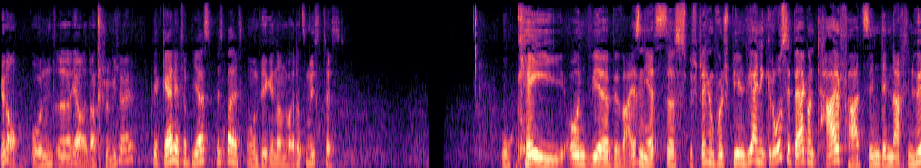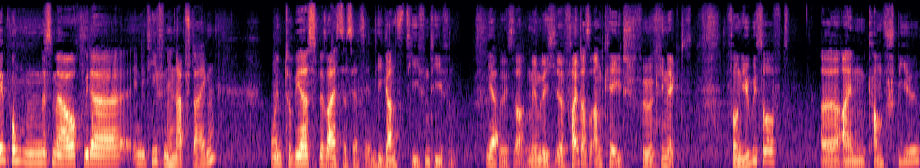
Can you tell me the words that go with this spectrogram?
Genau. Und äh, ja, Dankeschön, Michael. Gerne, Tobias. Bis bald. Und wir gehen dann weiter zum nächsten Test. Okay, und wir beweisen jetzt, dass Besprechungen von Spielen wie eine große Berg- und Talfahrt sind, denn nach den Höhepunkten müssen wir auch wieder in die Tiefen hinabsteigen. Und Tobias beweist das jetzt eben. Die ganz tiefen Tiefen, Ja. würde ich sagen. Nämlich äh, Fighters Uncaged für Kinect. Von Ubisoft äh, ein Kampfspiel,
